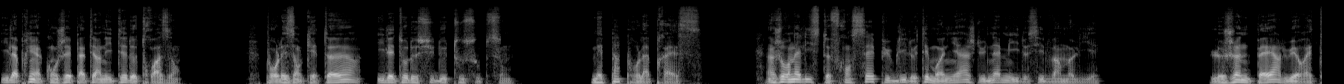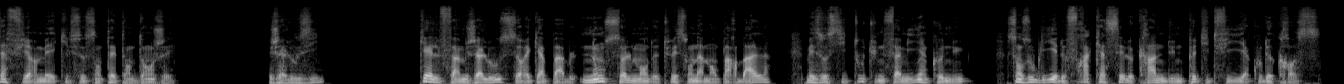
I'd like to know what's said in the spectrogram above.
il a pris un congé paternité de trois ans. Pour les enquêteurs, il est au-dessus de tout soupçon. Mais pas pour la presse. Un journaliste français publie le témoignage d'une amie de Sylvain Mollier. Le jeune père lui aurait affirmé qu'il se sentait en danger. Jalousie? Quelle femme jalouse serait capable non seulement de tuer son amant par balle, mais aussi toute une famille inconnue, sans oublier de fracasser le crâne d'une petite fille à coups de crosse?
